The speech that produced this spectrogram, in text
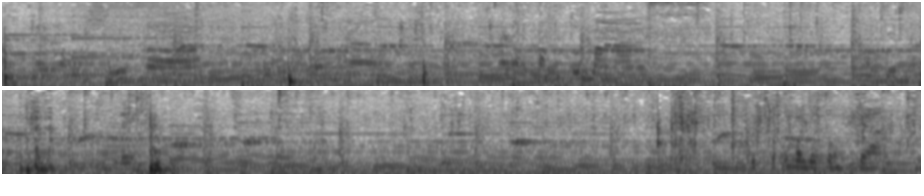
Meron akong suka. Wala nang laman. Meron akong mang tumas. Diba? Kompleto. Gusto ko malutong siya.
